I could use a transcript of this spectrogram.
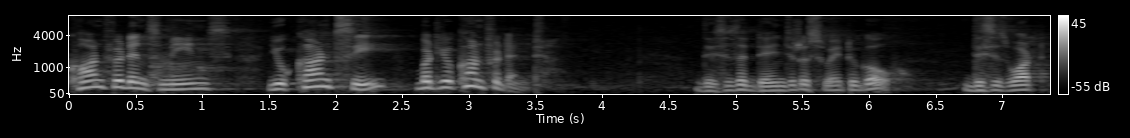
Confidence means you can't see, but you're confident. This is a dangerous way to go. This is what…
